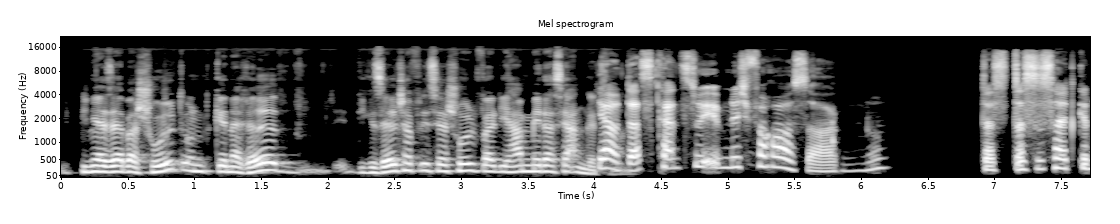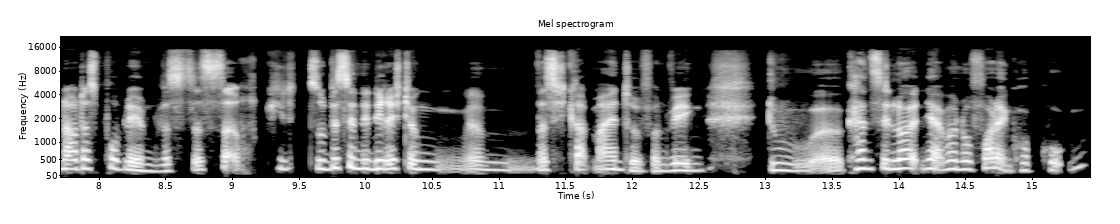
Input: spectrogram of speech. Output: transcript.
ich bin ja selber schuld und generell, die Gesellschaft ist ja schuld, weil die haben mir das ja angetan. Ja, und das kannst du eben nicht voraussagen, ne? Das, das ist halt genau das Problem. Das, das auch geht so ein bisschen in die Richtung, ähm, was ich gerade meinte, von wegen, du äh, kannst den Leuten ja immer nur vor den Kopf gucken.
